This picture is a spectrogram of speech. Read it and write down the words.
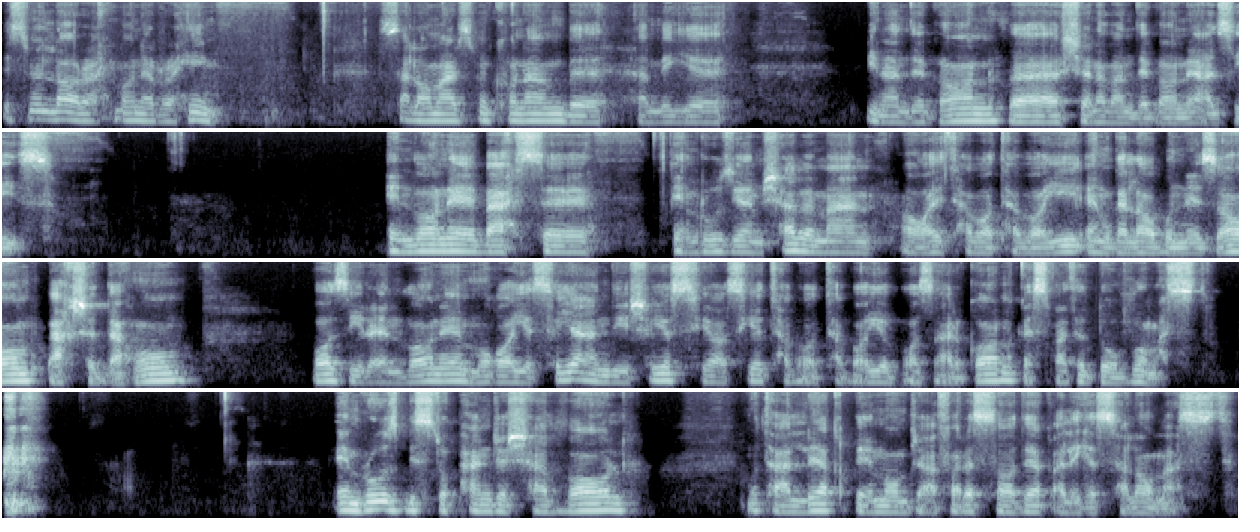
بسم الله الرحمن الرحیم. سلام عرض می‌کنم به همه بینندگان و شنوندگان عزیز. عنوان بحث امروز یا امشب من آقای تباتبایی انقلاب و نظام بخش دهم با زیر عنوان مقایسه اندیشه سیاسی تباتبایی بازرگان قسمت دوم است. امروز 25 شوال متعلق به امام جعفر صادق علیه السلام است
